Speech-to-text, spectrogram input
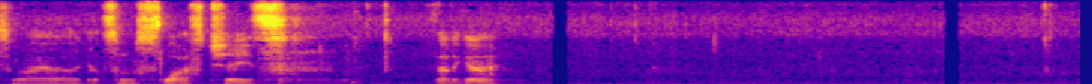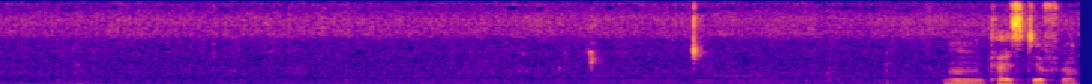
So I uh, got some sliced cheese. There we go. Hmm, tastes different.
